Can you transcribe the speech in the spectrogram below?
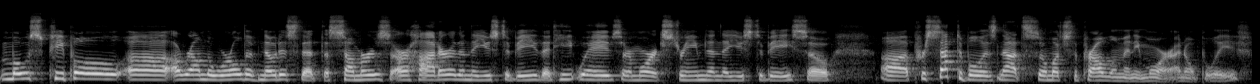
most people uh, around the world have noticed that the summers are hotter than they used to be, that heat waves are more extreme than they used to be. So, uh, perceptible is not so much the problem anymore, I don't believe.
